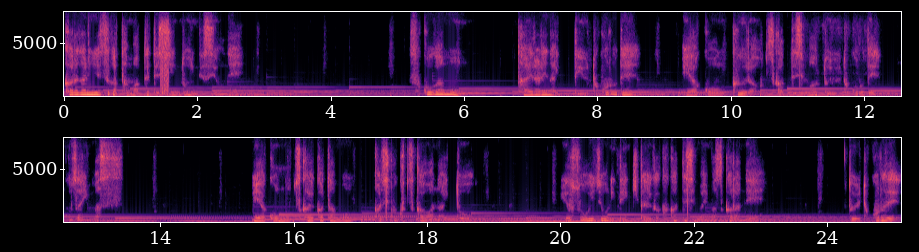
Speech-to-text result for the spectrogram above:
体に熱が溜まっててしんどいんですよね。そこがもう耐えられないっていうところでエアコン、クーラーを使ってしまうというところでございます。エアコンの使い方も賢く使わないと予想以上に電気代がかかってしまいますからね。というところで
